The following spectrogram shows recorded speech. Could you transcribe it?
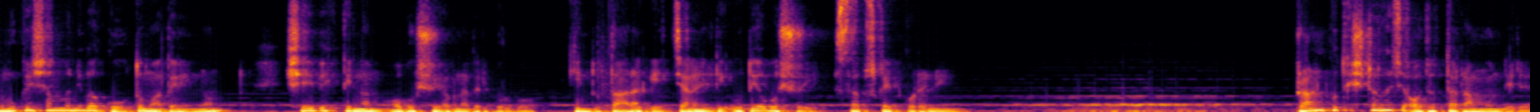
মুকেশ আম্বানি বা গৌতম আদানি নন। সেই ব্যক্তির নাম অবশ্যই আপনাদের বলব। কিন্তু তার আগে চ্যানেলটি অতি অবশ্যই সাবস্ক্রাইব করে নিন। প্রাণ প্রতিষ্ঠা হয়েছে অযোধ্যা রাম মন্দিরের।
